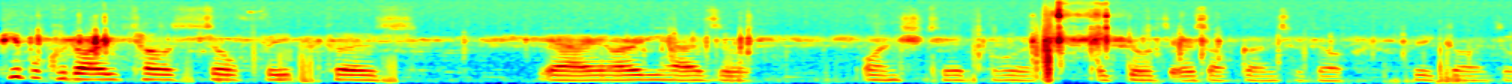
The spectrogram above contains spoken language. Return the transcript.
People could already tell it's so fake because, yeah, it already has a orange tip or like those airsoft guns with the fake guns. So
